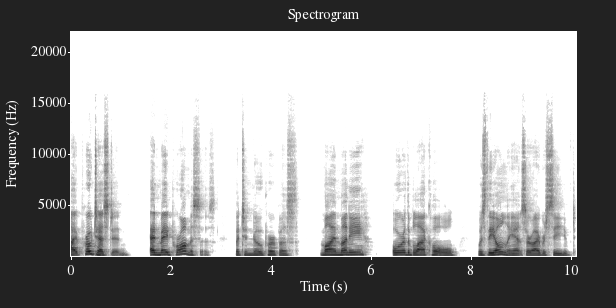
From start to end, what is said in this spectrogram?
I protested and made promises, but to no purpose. My money or the black hole was the only answer I received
